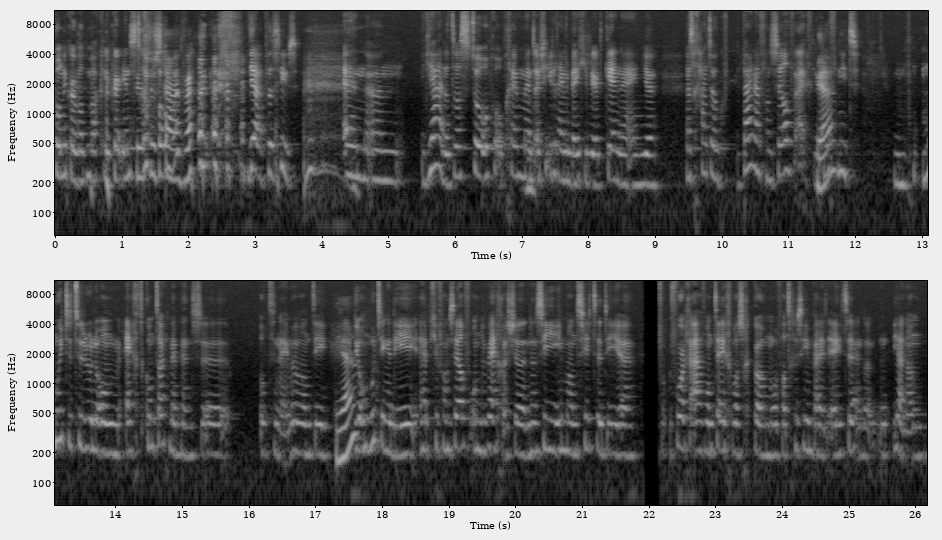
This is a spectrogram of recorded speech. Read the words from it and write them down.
kon ik er wat makkelijker in schuiven. Ja, precies. En ehm, ja, dat was toch op, op een gegeven moment, als je iedereen een beetje leert kennen en je. Het gaat ook bijna vanzelf eigenlijk. Ja? Je hoeft niet moeite te doen om echt contact met mensen eh, op te nemen. Want die, Ja? die ontmoetingen die heb je vanzelf onderweg. Als je, dan zie je iemand zitten die je v- vorige avond tegen was gekomen of had gezien bij het eten. En dan, ja, dan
